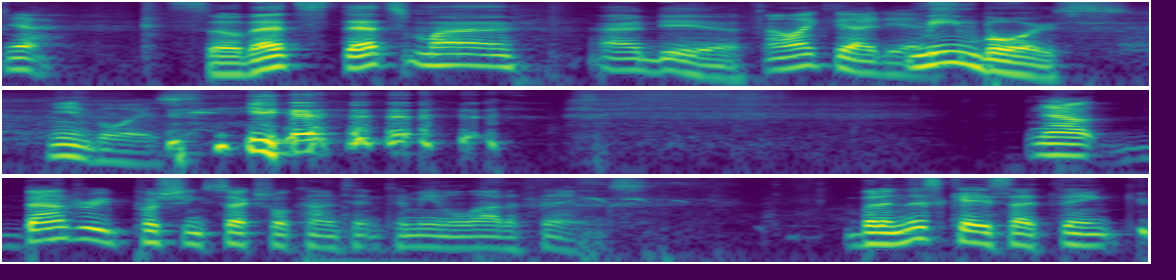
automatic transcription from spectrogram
yeah. So that's that's my idea. I like the idea. Mean Boys. mean boys. yeah. Now, boundary pushing sexual content can mean a lot of things. But in this case, I think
